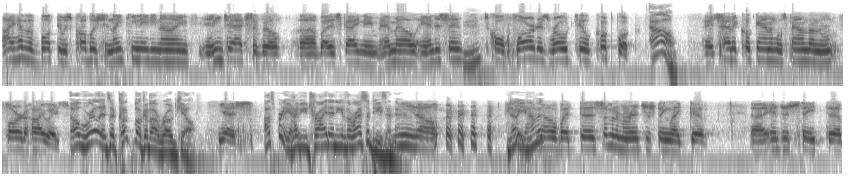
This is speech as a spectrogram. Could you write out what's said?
I have a book that was published in 1989 in Jacksonville uh, by this guy named M.L. Anderson. Mm-hmm. It's called Florida's Roadkill Cookbook. Oh. It's how to cook animals found on Florida highways. Oh, really? It's a cookbook about roadkill. Yes. That's pretty. Have you tried any of the recipes in there? No. no, you haven't? No, but uh, some of them are interesting, like uh, uh, interstate uh,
